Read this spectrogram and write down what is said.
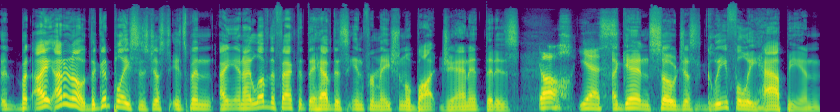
but I I don't know. The Good Place is just it's been I and I love the fact that they have this informational bot Janet that is Oh yes. again so just gleefully happy and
